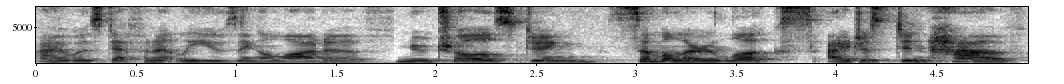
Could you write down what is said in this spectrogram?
I was definitely using a lot of neutrals, doing similar looks. I just didn't have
